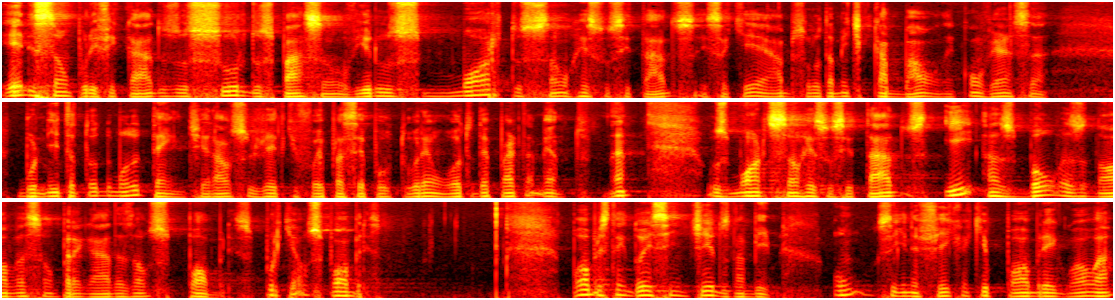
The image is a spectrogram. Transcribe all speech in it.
Eles são purificados, os surdos passam a ouvir, os mortos são ressuscitados. Isso aqui é absolutamente cabal, né? conversa Bonita todo mundo tem, tirar o sujeito que foi para a sepultura é um outro departamento. Né? Os mortos são ressuscitados e as boas novas são pregadas aos pobres. Por que aos pobres? Pobres têm dois sentidos na Bíblia. Um significa que pobre é igual a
